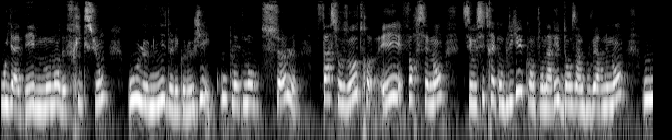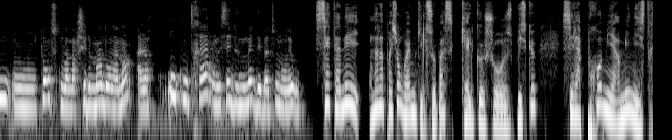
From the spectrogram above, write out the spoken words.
où il y a des moments de friction, où le ministre de l'écologie est complètement seul face aux autres. Et forcément, c'est aussi très compliqué quand on arrive dans un gouvernement où on pense qu'on va marcher de main dans la main, alors qu'au contraire, on essaye de nous mettre des bâtons dans les roues. Cette année, on a l'impression quand même qu'il se passe quelque chose, puisque c'est la première ministre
